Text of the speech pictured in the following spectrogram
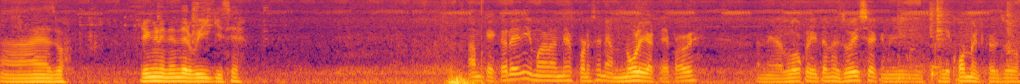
અહીંયા જો, રીંગણીની અંદર વહી ગઈ છે. આમ કંઈ કરે નહીં માણસને, પણ છે ને આમ નોળિયા ટાઈપ આવે. અને લોકડી તમે જોઈ છે કે નહીં ખાલી કોમેન્ટ કરજો.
